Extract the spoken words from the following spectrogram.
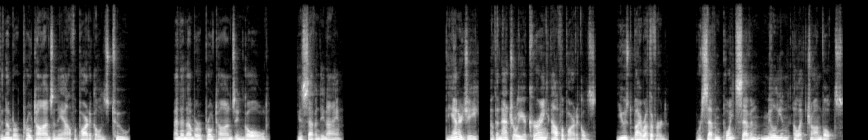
The number of protons in the alpha particle is 2, and the number of protons in gold is 79. The energy of the naturally occurring alpha particles used by Rutherford were 7.7 million electron volts.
